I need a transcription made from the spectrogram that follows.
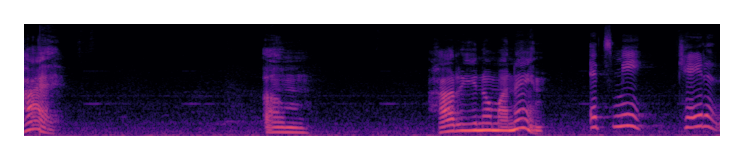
hi. Um, how do you know my name? It's me, Cadence.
